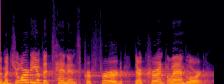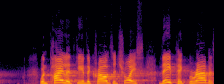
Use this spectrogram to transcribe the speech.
The majority of the tenants preferred their current landlord. When Pilate gave the crowds a choice, they picked Barabbas.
